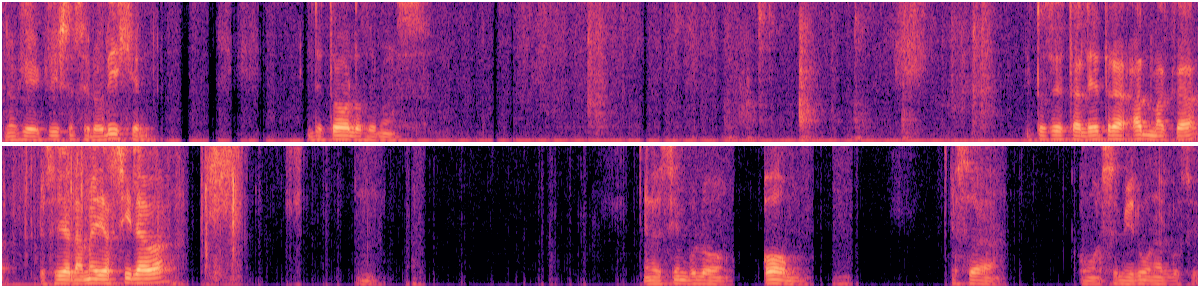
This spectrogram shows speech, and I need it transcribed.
sino que Krishna es el origen de todos los demás. Entonces esta letra Atmaka, que sería la media sílaba, en el símbolo Om, como semiluna, algo así,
